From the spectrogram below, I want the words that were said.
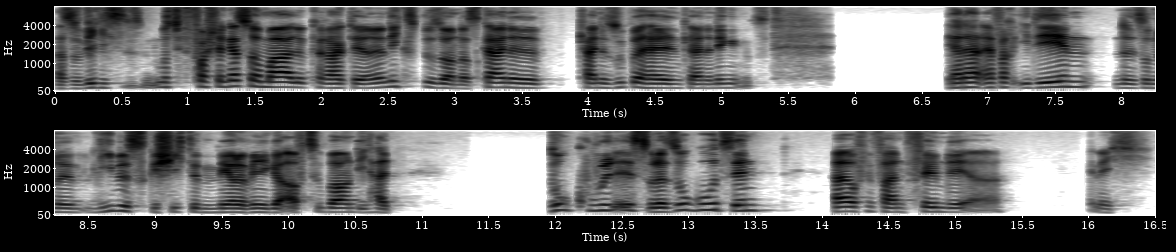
Also wirklich, muss ich vorstellen, ganz normale Charaktere, ne? nichts Besonderes, keine, keine Superhelden, keine Dinge. Er hat halt einfach Ideen, ne, so eine Liebesgeschichte mehr oder weniger aufzubauen, die halt so cool ist oder so gut sind. Aber auf jeden Fall ein Film, der mich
